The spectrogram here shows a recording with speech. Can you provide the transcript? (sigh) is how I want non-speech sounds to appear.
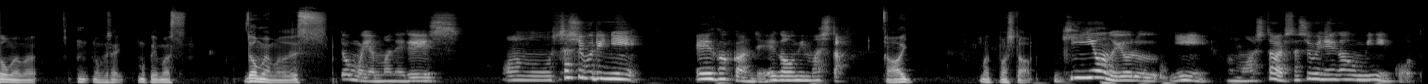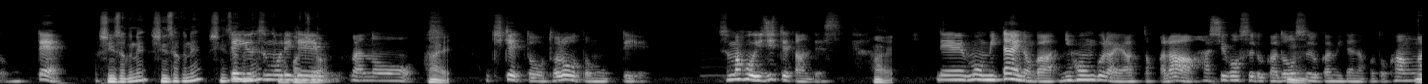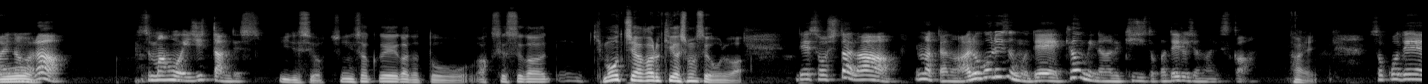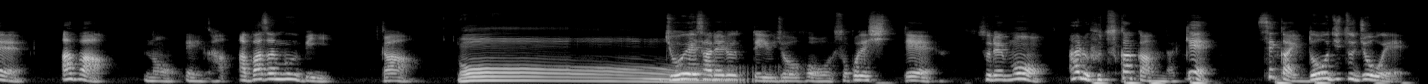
どうも山、うんごめんなさい。もう一回言います。どうも山田です。どうも山根です。あの、久しぶりに映画館で映画を見ました。はい。待ってました。金曜の夜に、あもう明日は久しぶりに映画を見に行こうと思って、新作ね？新作ね？新作ね？っていうつもりであの、じははい。チケットを取ろうと思って、スマホをいじってたんです。はい。で、もう見たいのが2本ぐらいあったから、はしごするかどうするかみたいなことを考えながら、スマホをいじったんです。いいですよ。新作映画だと、アクセスが気持ち上がる気がしますよ、俺は。で、そしたら、今ってあの、アルゴリズムで興味のある記事とか出るじゃないですか。はい。そこで、アバの映画、アバザムービーがおー。上映されるっていう情報をそこで知って、それも、ある2日間だけ、世界同日上映。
